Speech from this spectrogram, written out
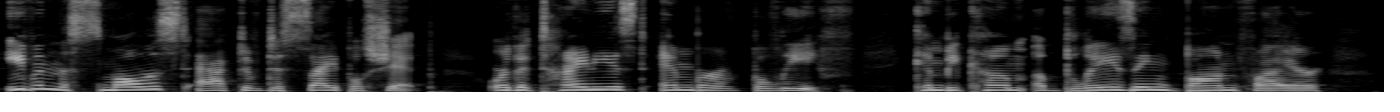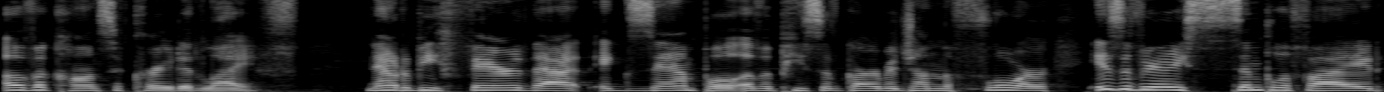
even the smallest act of discipleship or the tiniest ember of belief can become a blazing bonfire of a consecrated life. Now, to be fair, that example of a piece of garbage on the floor is a very simplified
